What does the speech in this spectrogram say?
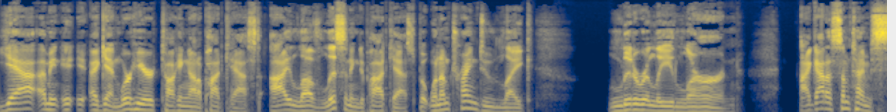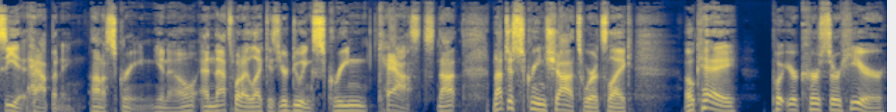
yeah, I mean, it, again, we're here talking on a podcast. I love listening to podcasts, but when I'm trying to like literally learn, I gotta sometimes see it happening on a screen, you know? And that's what I like is you're doing screencasts, not, not just screenshots where it's like, okay, put your cursor here.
